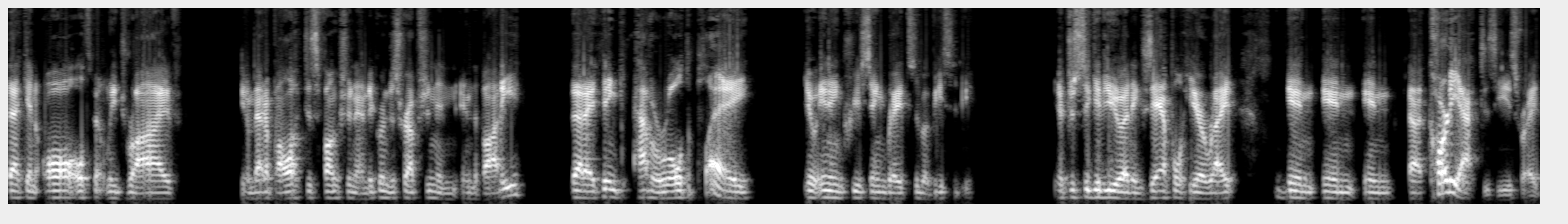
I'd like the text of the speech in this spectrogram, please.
that can all ultimately drive you know metabolic dysfunction endocrine disruption in, in the body that i think have a role to play you know in increasing rates of obesity if just to give you an example here right in in in uh, cardiac disease right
